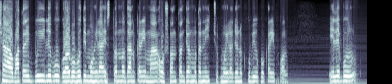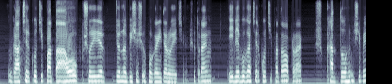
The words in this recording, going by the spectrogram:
ছাড়াও বাতাবি লেবু, গর্ভবতী মহিলা, স্তন্যদানকারী মা ও সন্তান জন্মদানের ইচ্ছুক মহিলার জন্য খুবই উপকারী ফল। এ লেবুর গাছের কচি পাতাও শরীরের জন্য বিশেষ উপকারিতা রয়েছে। সুতরাং এই লেবু গাছের কচি পাতাও আপনারা খাদ্য হিসেবে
